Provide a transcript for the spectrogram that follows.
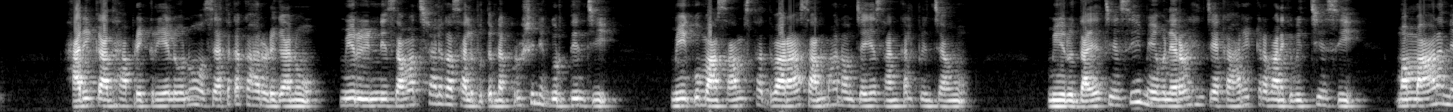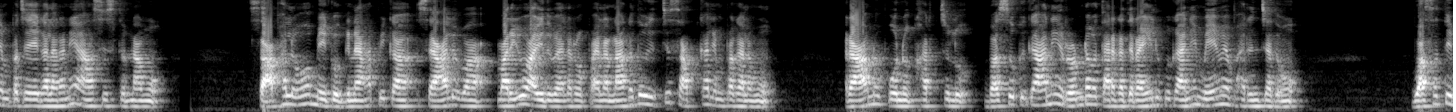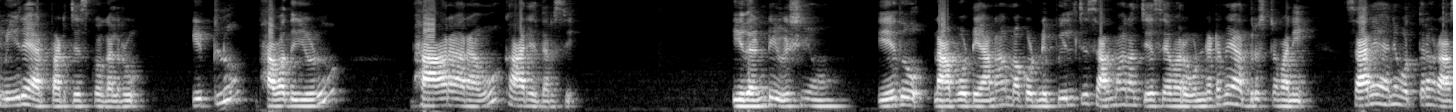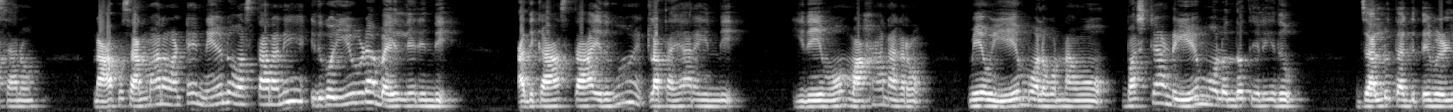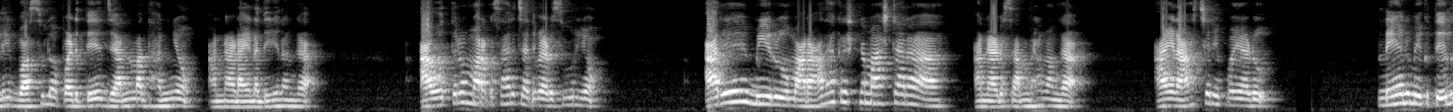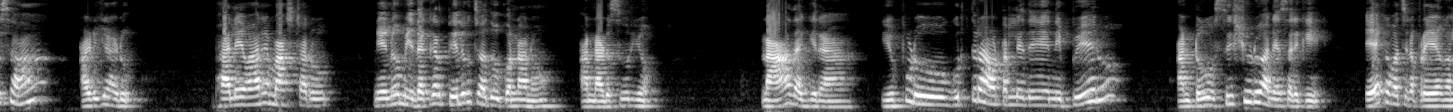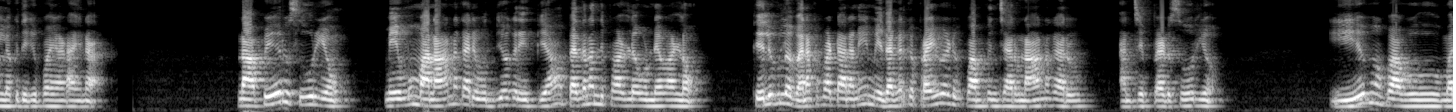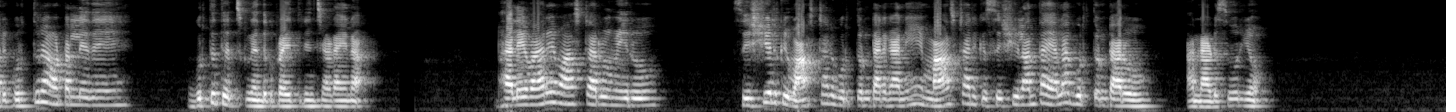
హరికథ ప్రక్రియలోనూ శతకకారుడిగాను మీరు ఇన్ని సంవత్సరాలుగా సలుపుతున్న కృషిని గుర్తించి మీకు మా సంస్థ ద్వారా సన్మానం చేయ సంకల్పించాము. మీరు దయచేసి మేము నిర్వహించే కార్యక్రమానికి విచ్చేసి మమ్మానందింపజేయగలరని ఆశిస్తున్నాము. సభలో మీకు జ్ఞాపిక శాలువ మరియు ఐదు వేల రూపాయల నగదు ఇచ్చి సత్కరింపగలము. రాను పోను ఖర్చులు బస్సుకు కానీ రెండవ తరగతి రైలుకు కానీ మేమే భరించదము వసతి మీరే ఏర్పాటు చేసుకోగలరు. ఇట్లు భవదీయుడు భారారావు కార్యదర్శి. ఇదండి విషయం. ఏదో నాబోటి అనామకుడిని పిలిచి సన్మానం చేసేవారు ఉండటమే అదృష్టమని. సరే అని ఉత్తరం రాశాను. నాకు సన్మానం అంటే నేను వస్తానని ఇదిగో ఈవిడ బయలుదేరింది. అది కాస్త ఇదిగో ఇట్లా తయారైంది ఇదేమో మహానగరం. మేము ఏ మూల ఉన్నామో బస్టాండ్ ఏ మూల ఉందో తెలియదు. జల్లు తగ్గితే వెళ్ళి బస్సులో పడితే జన్మ ధన్యం అన్నాడు ఆయన దీనంగా. ఆ ఉత్తరం మరొకసారి చదివాడు సూర్యం. అరే మీరు మా రాధాకృష్ణ మాస్టారా? అన్నాడు సంభ్రమంగా. ఆయన ఆశ్చర్యపోయాడు. నేను మీకు తెలుసా? అడిగాడు. భలేవారే మాస్టారు. నేను మీ దగ్గర తెలుగు చదువుకున్నాను అన్నాడు సూర్యం. నా దగ్గర? ఎప్పుడు? గుర్తు రావటం లేదే. నీ పేరు? అంటూ శిష్యుడు అనేసరికి ఏకవచన ప్రయోగంలోకి దిగిపోయాడు ఆయన. నా పేరు సూర్యం. మేము మా నాన్నగారి ఉద్యోగరీత్యా పెదనందిపాడులో ఉండేవాళ్ళం. తెలుగులో వెనకబడ్డానని మీ దగ్గరికి ప్రైవేటుకు పంపించారు నాన్నగారు అని చెప్పాడు సూర్యం. ఏమో బాబు మరి గుర్తు రావటం లేదే. గుర్తు తెచ్చుకునేందుకు ప్రయత్నించాడు ఆయన. భలేవారే మాస్టారు మీరు. శిష్యులకి మాస్టర్ గుర్తుంటారు కానీ మాస్టర్కి శిష్యులంతా ఎలా గుర్తుంటారు? అన్నాడు సూర్యం.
